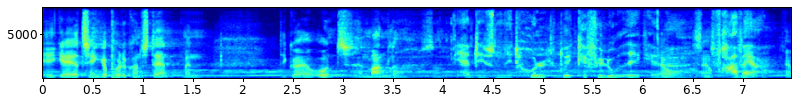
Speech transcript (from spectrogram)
Ikke at jeg tænker på det konstant, men det gør jo ondt. Han mangler. Så. Ja, det er jo sådan et hul, du ikke kan fylde ud, ikke? Eller Jo, sådan ja. fravær. Jo.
